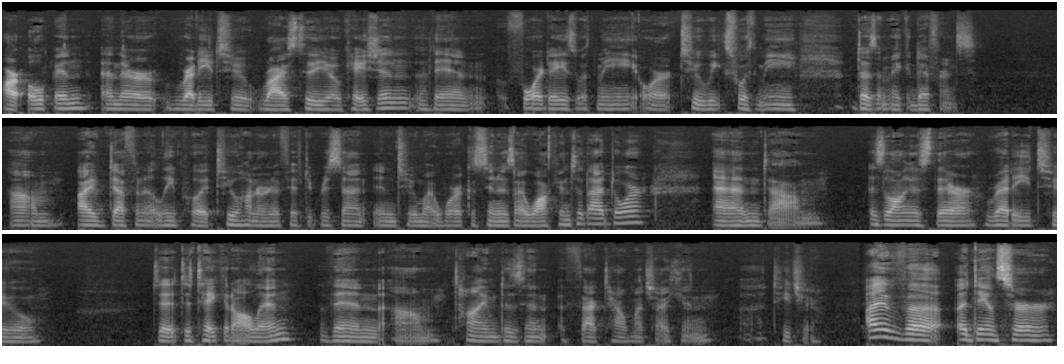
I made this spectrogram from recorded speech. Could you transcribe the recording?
are open and they're ready to rise to the occasion, then four days with me or two weeks with me doesn't make a difference. Um, I definitely put 250% into my work as soon as I walk into that door. And um, as long as they're ready to, to, to, take it all in, then um, time doesn't affect how much I can uh, teach you. I have a, a dancer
